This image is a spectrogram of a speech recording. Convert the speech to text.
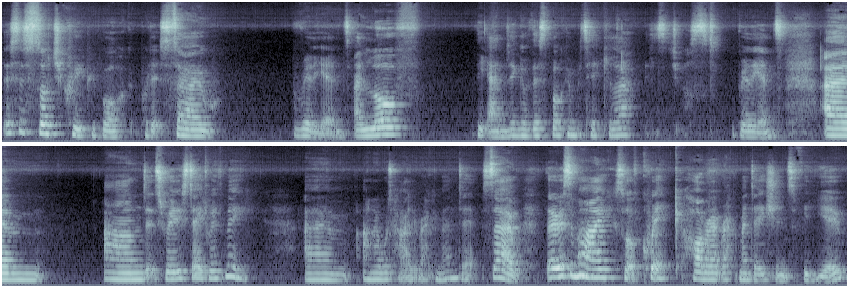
This is such a creepy book, but it's so brilliant. I love the ending of this book in particular. It's just brilliant. Um, and it's really stayed with me um, and I would highly recommend it. So those are my sort of quick horror recommendations for you.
